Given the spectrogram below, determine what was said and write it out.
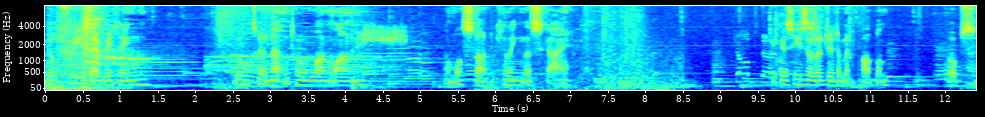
We'll freeze everything. We'll turn that into a 1-1. And we'll start killing this guy. Because he's a legitimate problem. Oops.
